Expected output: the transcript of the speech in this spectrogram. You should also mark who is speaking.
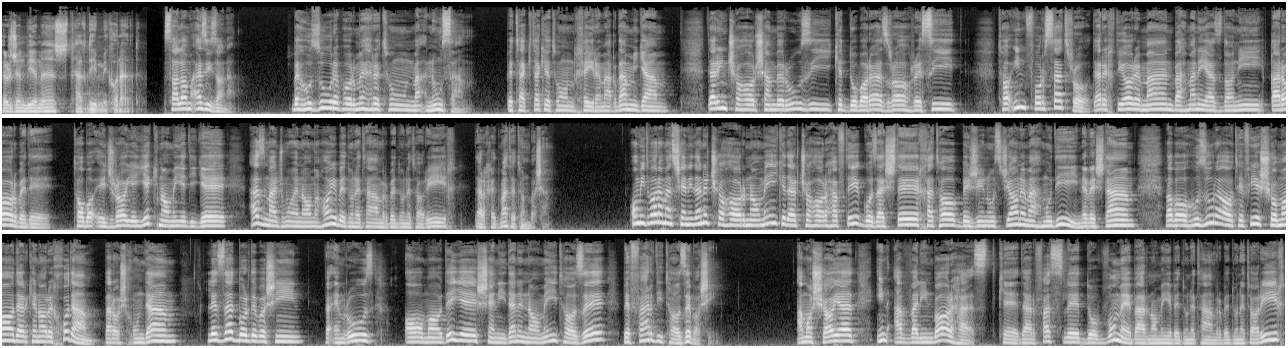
Speaker 1: Persian BM تقدیم می کند.
Speaker 2: سلام عزیزانم. به حضور پرمهرتون مأنوسم به تک تکتون خیر مقدم میگم. در این چهارشنبه روزی که دوباره از راه رسید تا این فرصت رو در اختیار من بهمن یزدانی قرار بده تا با اجرای یک نامه دیگه از مجموعه نامه های بدون تمبر بدون تاریخ در خدمتتون باشم. امیدوارم از شنیدن چهارنامه ای که در چهار هفته گذشته خطاب به ژینوس جان محمودی نوشتم و با حضور عاطفی شما در کنار خودم براش خوندم لذت برده باشین و امروز آماده شنیدن نامه ای تازه به فردی تازه باشین. اما شاید این اولین بار هست که در فصل دوم برنامه بدون تمر بدون تاریخ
